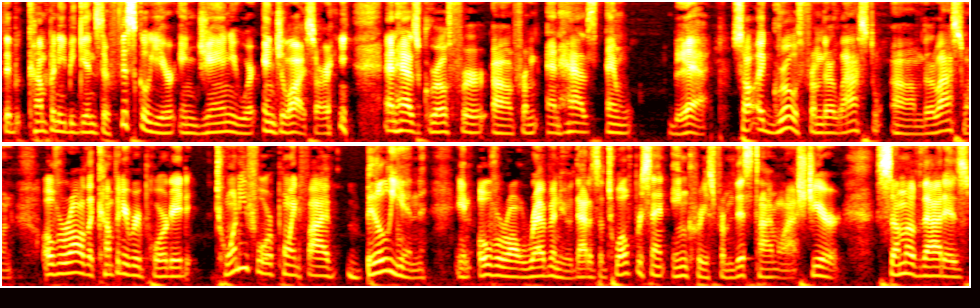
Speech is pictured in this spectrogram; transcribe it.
The company begins their fiscal year in January, in July, sorry, and has growth for uh, from and has and yeah saw a growth from their last um, their last one. Overall, the company reported 24.5 billion in overall revenue. That is a 12% increase from this time last year. Some of that is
